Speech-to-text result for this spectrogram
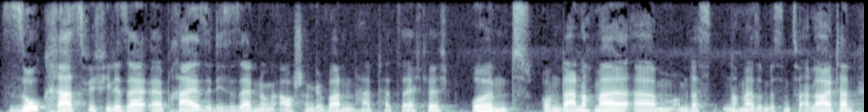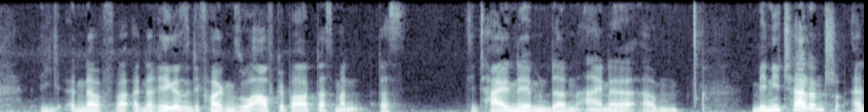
so krass, wie viele Se äh, Preise diese Sendung auch schon gewonnen hat tatsächlich. Und um da nochmal, ähm, um das nochmal so ein bisschen zu erläutern, in der, in der Regel sind die Folgen so aufgebaut, dass man, dass die Teilnehmenden eine ähm, Mini-Challenge äh,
